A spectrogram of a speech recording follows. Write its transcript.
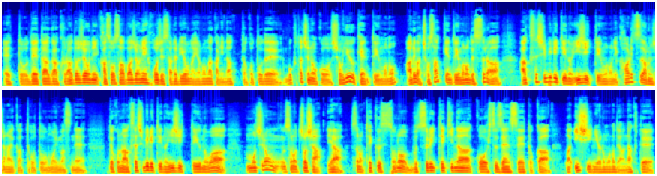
えっと、データがクラウド上に、仮想サーバー上に保持されるような世の中になったことで、僕たちのこう、所有権というもの、あるいは著作権というものですら、アクセシビリティの維持っていうものに変わりつつあるんじゃないかってことを思いますね。で、このアクセシビリティの維持っていうのは、もちろん、その著者や、そのテクストの物理的な、こう、必然性とか、まあ、意思によるものではなくて、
